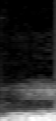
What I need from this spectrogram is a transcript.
for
